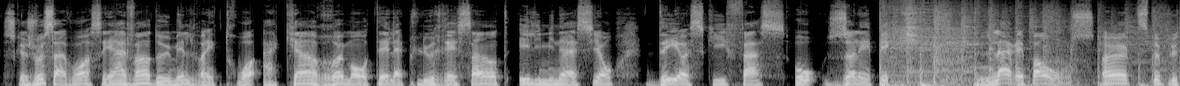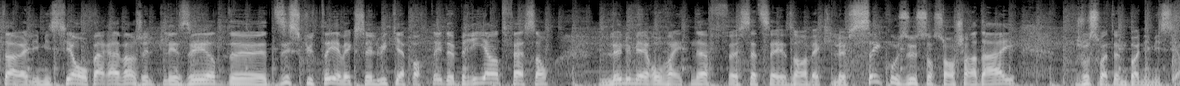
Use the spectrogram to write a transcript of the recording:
Ce que je veux savoir, c'est avant 2023, à quand remontait la plus récente élimination des Huskies face aux Olympiques? La réponse un petit peu plus tard à l'émission. Auparavant, j'ai le plaisir de discuter avec celui qui a porté de brillante façon le numéro 29 cette saison avec le C cousu sur son chandail. Je vous souhaite une bonne émission.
